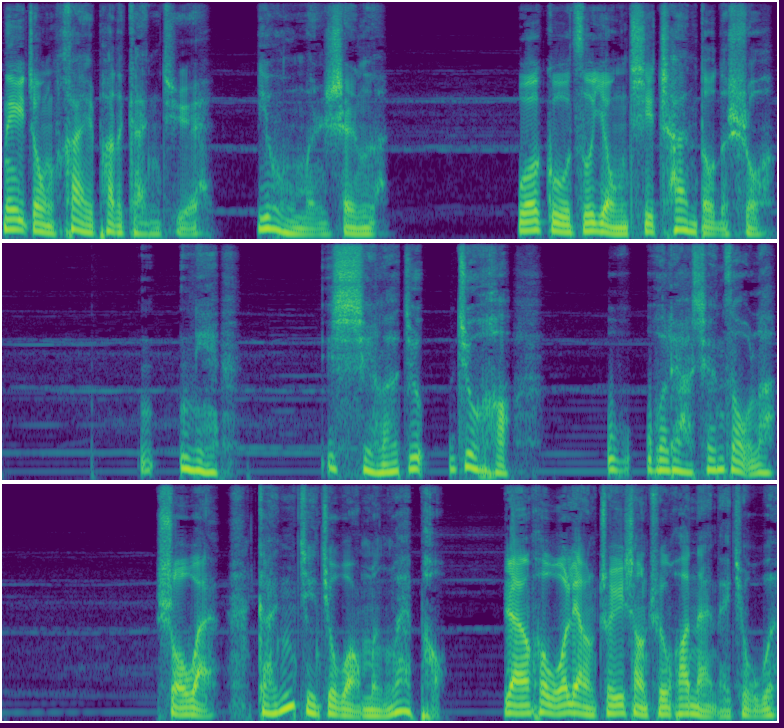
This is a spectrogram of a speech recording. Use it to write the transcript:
那种害怕的感觉又萌生了。我鼓足勇气，颤抖的说：“你醒了就就好，我我俩先走了。”说完，赶紧就往门外跑。然后我俩追上春花奶奶，就问：“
